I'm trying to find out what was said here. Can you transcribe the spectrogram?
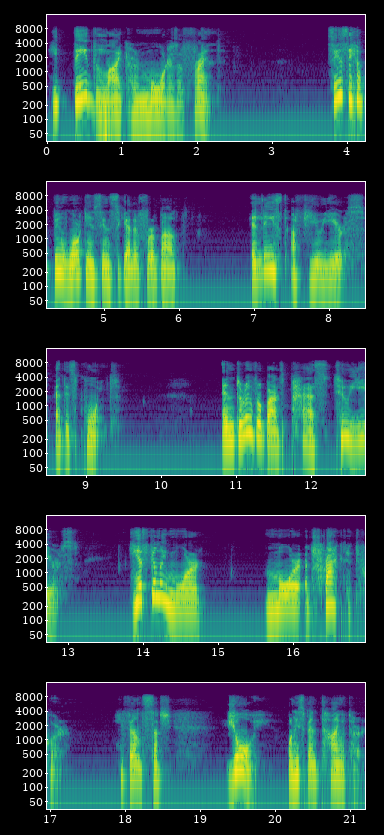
he did like her more as a friend. Since they have been working since together for about at least a few years at this point. And during Robert's past two years, he had feeling more more attracted to her. He felt such joy when he spent time with her.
